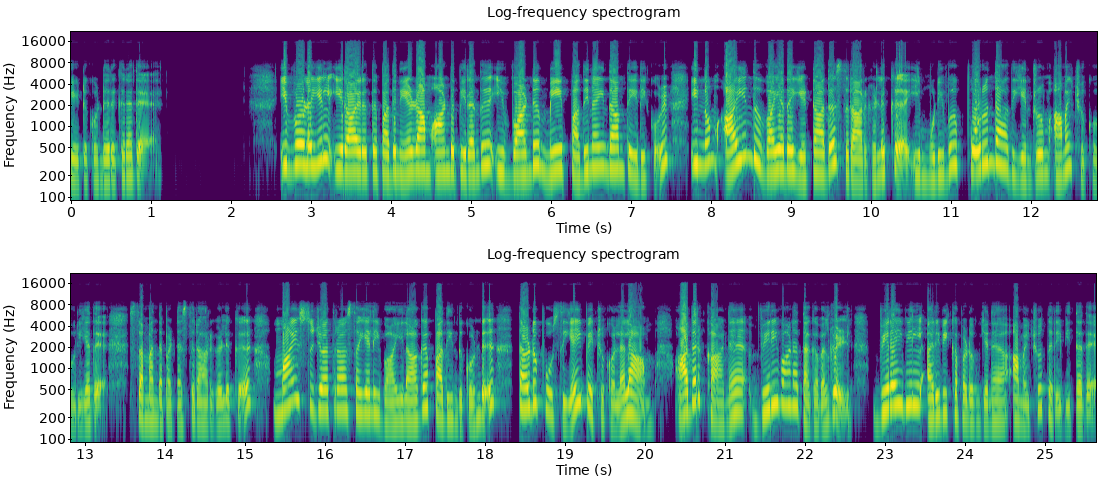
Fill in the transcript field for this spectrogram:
கேட்டுக்கொண்டிருக்கிறது. இவ்வேளையில் இராயிரத்து பதினேழாம் ஆண்டு பிறந்து இவ்வாண்டு மே பதினைந்தாம் தேதிக்குள் இன்னும் ஐந்து வயதை எட்டாத சிறார்களுக்கு இம்முடிவு பொருந்தாது என்றும் அமைச்சு கூறியது. சம்பந்தப்பட்ட சிறார்களுக்கு மை சுஜாத்ரா செயலி வாயிலாக பதிந்து கொண்டு தடுப்பூசியை பெற்றுக்கொள்ளலாம் அதற்கான விரிவான தகவல்கள் விரைவில் அறிவிக்கப்படும் என அமைச்சு தெரிவித்தது.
